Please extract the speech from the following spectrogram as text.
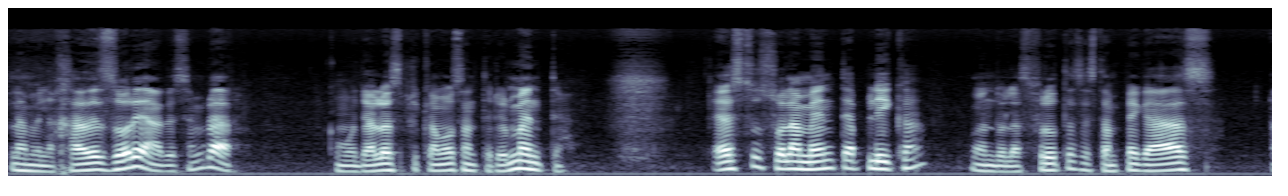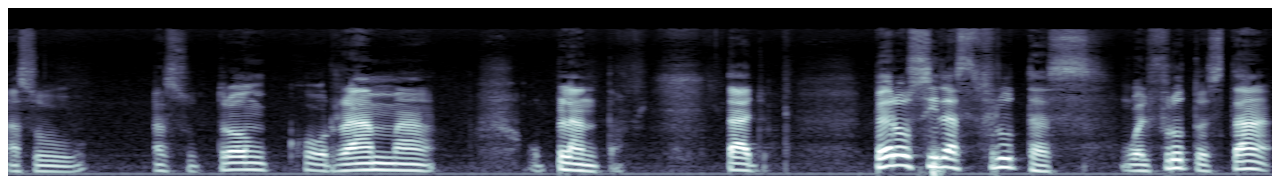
la melajá de Zorea de sembrar, como ya lo explicamos anteriormente. Esto solamente aplica cuando las frutas están pegadas a su, a su tronco rama o planta, tallo. Pero si las frutas o el fruto está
